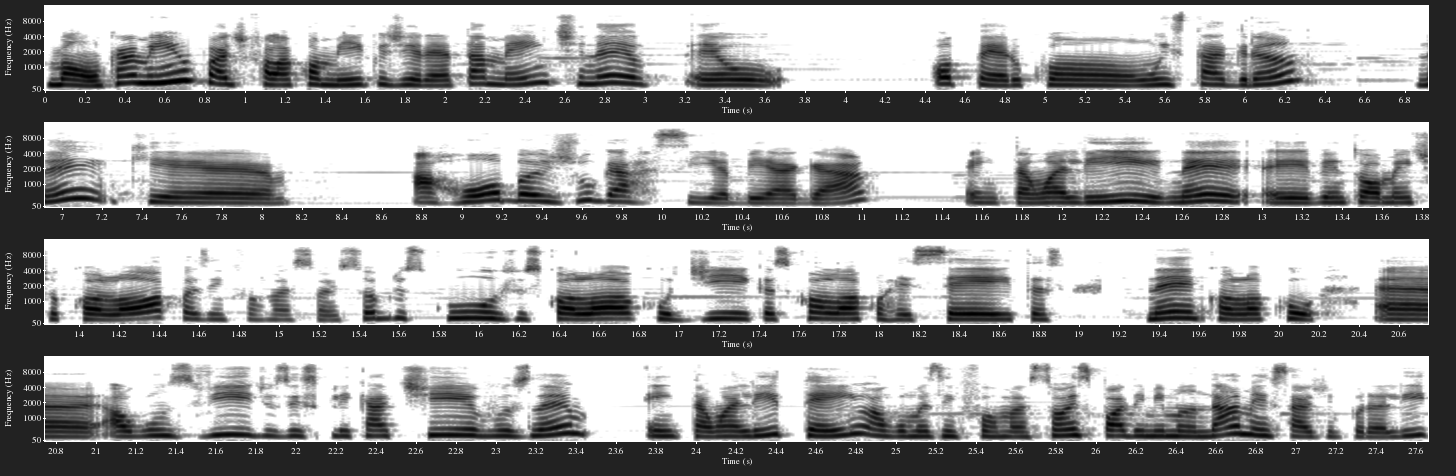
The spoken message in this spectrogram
Bom, o caminho pode falar comigo diretamente, né? Eu, eu opero com o Instagram, né? Que é arroba jugarciabh. Então, ali, né, eventualmente eu coloco as informações sobre os cursos, coloco dicas, coloco receitas, né, coloco uh, alguns vídeos explicativos, né, então ali tem algumas informações, podem me mandar mensagem por ali.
